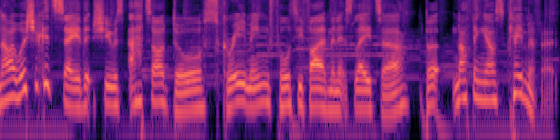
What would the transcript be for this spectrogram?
Now, I wish I could say that she was at our door screaming 45 minutes later, but nothing else came of it.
